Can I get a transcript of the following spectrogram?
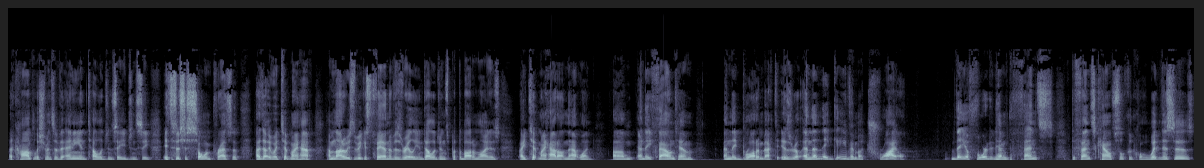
accomplishments of any intelligence agency. It's just so impressive. I tell you, I tip my hat. I'm not always the biggest fan of Israeli intelligence, but the bottom line is I tip my hat on that one. Um, and they found him and they brought him back to Israel and then they gave him a trial. They afforded him defense. Defense counsel could call witnesses.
